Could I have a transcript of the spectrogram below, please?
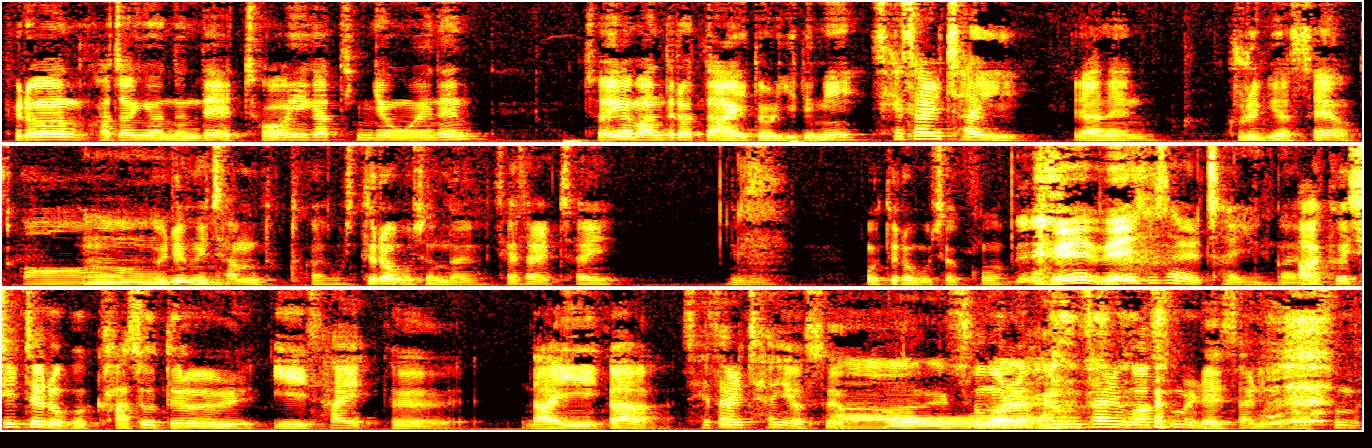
그런 과정이었는데 저희 같은 경우에는 저희가 만들었던 아이돌 이름이 세 살 차이라는 그룹이었어요. 어, 음. 이름이 참 독특하고 혹시 들어보셨나요? 세 살 차이? 네, 못 들어보셨고 왜왜 세살 차이인가요? 아 그 실제로 그 가수들이 사이 그 나이가 세 살 차이였어요. 아, 어, 네, 스물한 살과 스물네 살인가 스물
